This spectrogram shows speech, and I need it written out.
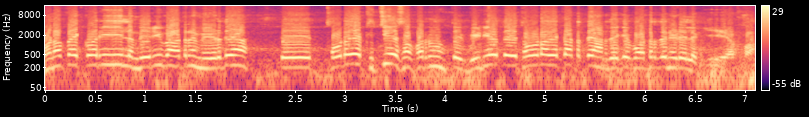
ਹੁਣ ਆਪਾਂ ਇੱਕ ਵਾਰੀ ਲੰਬੇਰੀ ਵਾਟਰ ਮੇੜਦੇ ਆ ਤੇ ਥੋੜਾ ਜਿਹਾ ਖਿੱਚੀਏ ਸਫ਼ਰ ਨੂੰ ਤੇ ਵੀਡੀਓ ਤੇ ਥੋੜਾ ਜਿਹਾ ਘੱਟ ਧਿਆਨ ਦੇ ਕੇ ਬਾਰਡਰ ਦੇ ਨੇੜੇ ਲੱਗੀਏ ਆਪਾਂ।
